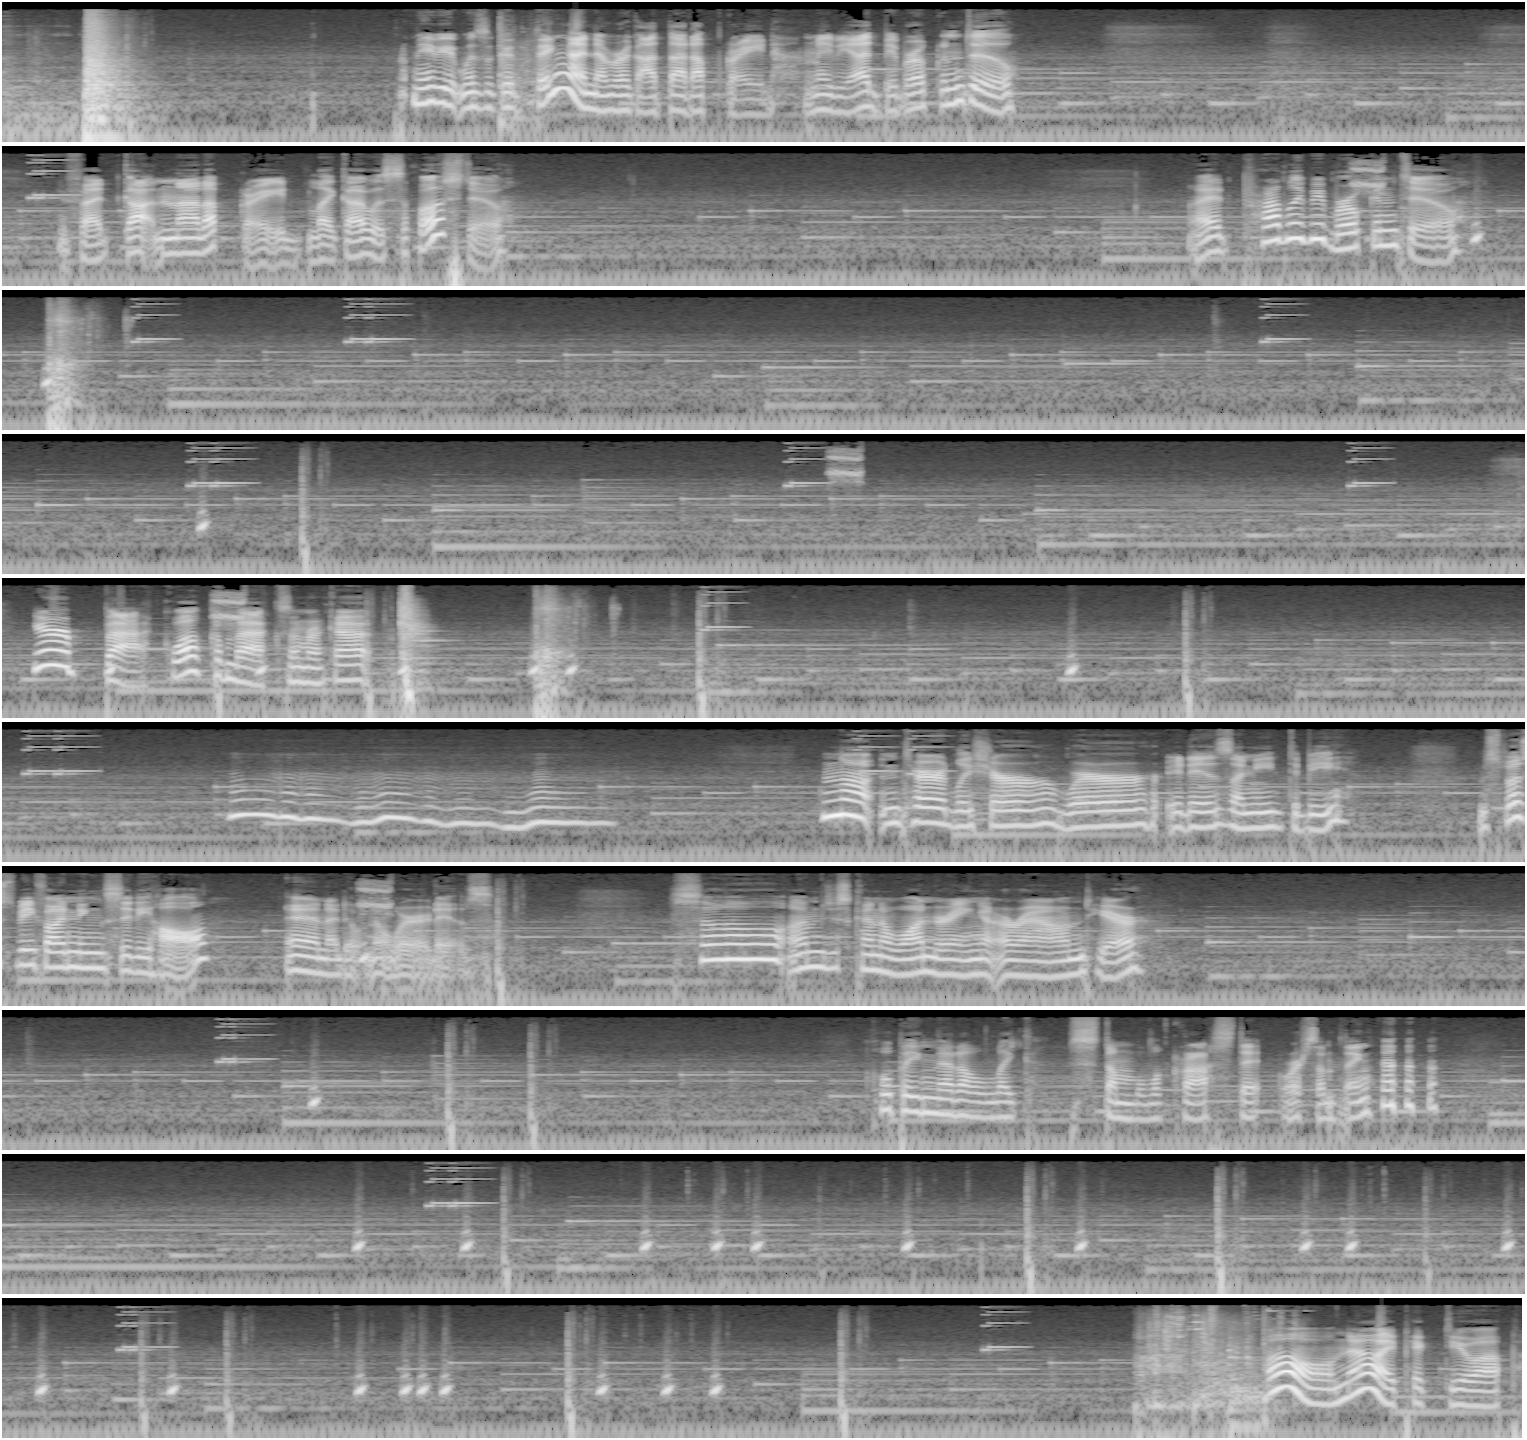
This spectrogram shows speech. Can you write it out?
Maybe it was a good thing I never got that upgrade. Maybe I'd be broken too. If I'd gotten that upgrade like I was supposed to. I'd probably be broken too. You're back. Welcome back, Summercat. Not entirely sure where it is I need to be. I'm supposed to be finding City Hall, and I don't know where it is. So, I'm just kind of wandering around here. Hoping that I'll, like, stumble across it or something. Oh, now I picked you up.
